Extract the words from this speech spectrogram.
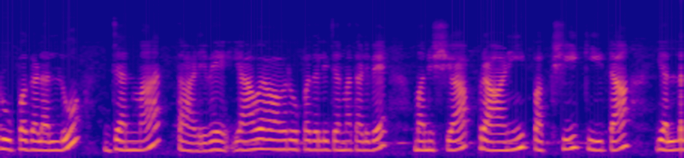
ರೂಪಗಳಲ್ಲೂ ಜನ್ಮ ತಾಳಿವೆ. ಯಾವ ಯಾವ ರೂಪದಲ್ಲಿ ಜನ್ಮ ತಾಳಿವೆ? ಮನುಷ್ಯ, ಪ್ರಾಣಿ, ಪಕ್ಷಿ, ಕೀಟ ಎಲ್ಲ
